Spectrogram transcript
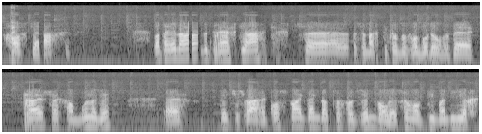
Och, ja. Wat de inhoud betreft, ja, het uh, is een artikel bijvoorbeeld over de kruisweg van Moelingen. Uh, een beetje zware kost, maar ik denk dat het wel zinvol is om op die manier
